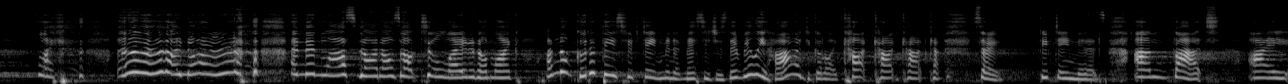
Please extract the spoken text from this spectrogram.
Like, uh, I know. and then last night I was up till late and I'm like, I'm not good at these 15 minute messages. They're really hard. You've got to like cut, cut, cut, cut. So 15 minutes. Um, but I,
